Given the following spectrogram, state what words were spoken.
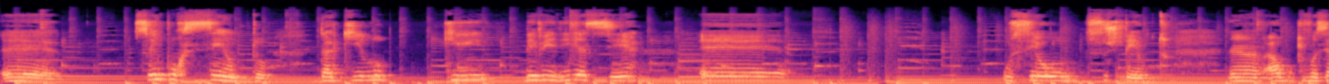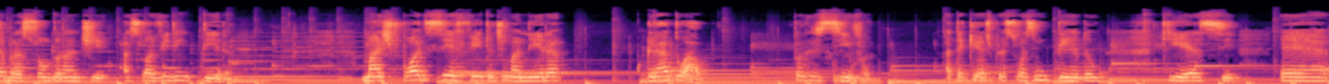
é, 100% daquilo que deveria ser é, o seu sustento, né? algo que você abraçou durante a sua vida inteira mas pode ser feita de maneira gradual, progressiva. até que as pessoas entendam que esse é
